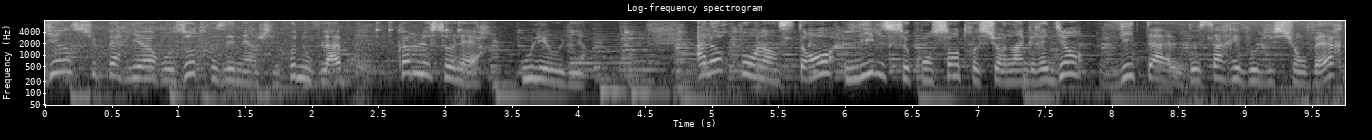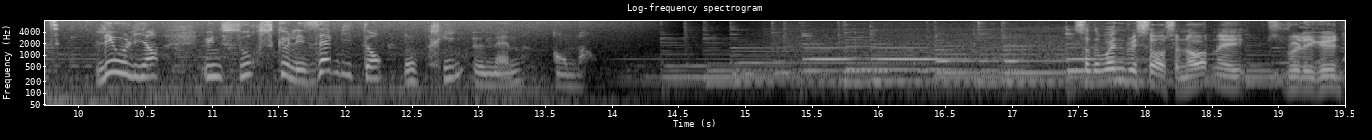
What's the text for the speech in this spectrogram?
bien supérieur aux autres énergies renouvelables, comme le solaire ou l'éolien. Alors, pour l'instant, l'île se concentre sur l'ingrédient vital de sa révolution verte, l'éolien, une source que les habitants ont pris eux-mêmes en main. So the wind resource in Orkney is really good.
